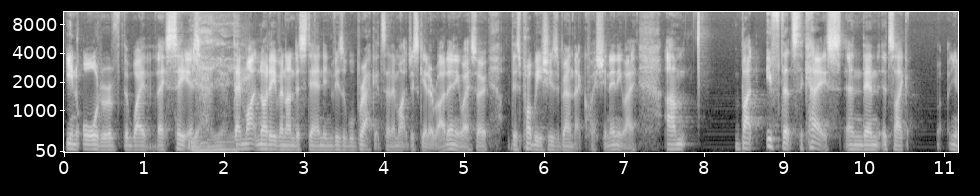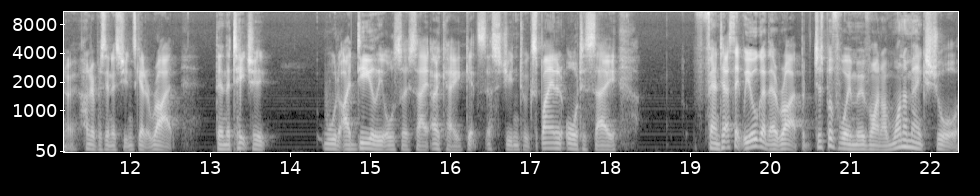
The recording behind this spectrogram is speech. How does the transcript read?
in order of the way that they see it, Yeah, yeah, yeah. they might not even understand invisible brackets and they might just get it right anyway. So there's probably issues around that question anyway. Um, but if that's the case, and then it's like, you know, 100% of students get it right, then the teacher would ideally also say, okay, gets a student to explain it or to say, fantastic, we all got that right. But just before we move on, I want to make sure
